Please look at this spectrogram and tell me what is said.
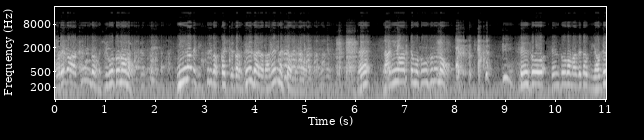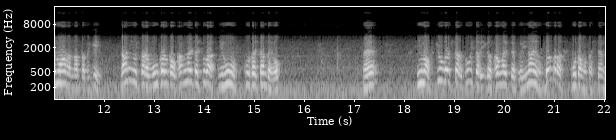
これが進路の仕事なの。みんなでびっくりばっかりしてたら経済がダメになっちゃうんだよ。ね？何があってもそうするの。戦争、戦争が負けた時、焼け野原になった時、何をしたら儲かるかを考えた人が日本を復興させたんだよ。ね。今、不況が来たらどうしたらいいか考えてたやつがいないの。だから、もたもたしてんの。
